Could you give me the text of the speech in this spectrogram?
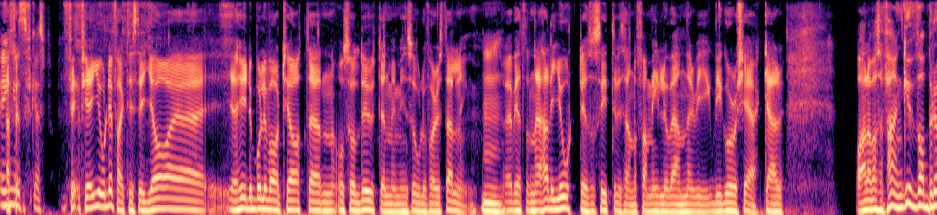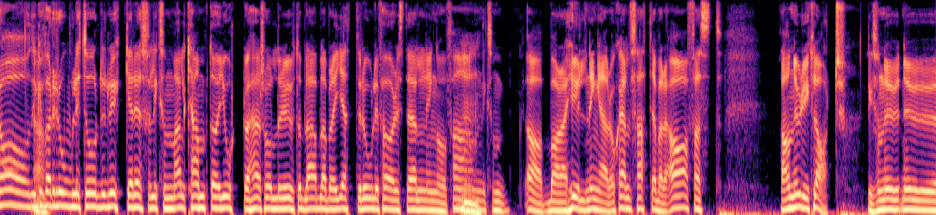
Engelska. För, för jag gjorde faktiskt det. Jag, eh, jag hyrde Boulevardteatern och sålde ut den med min soloföreställning. Mm. Jag vet att när jag hade gjort det så sitter vi sen och familj och vänner, vi, vi går och käkar. Och alla var så fan gud vad bra, och gud Ja. vad roligt och du lyckades och liksom all kamp du har gjort och här sålde du ut och bla bla bla, jätterolig föreställning och fan Mm. liksom, ja, bara hyllningar och själv satt jag bara, ja fast, ja nu är det klart. Liksom nu, nu,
